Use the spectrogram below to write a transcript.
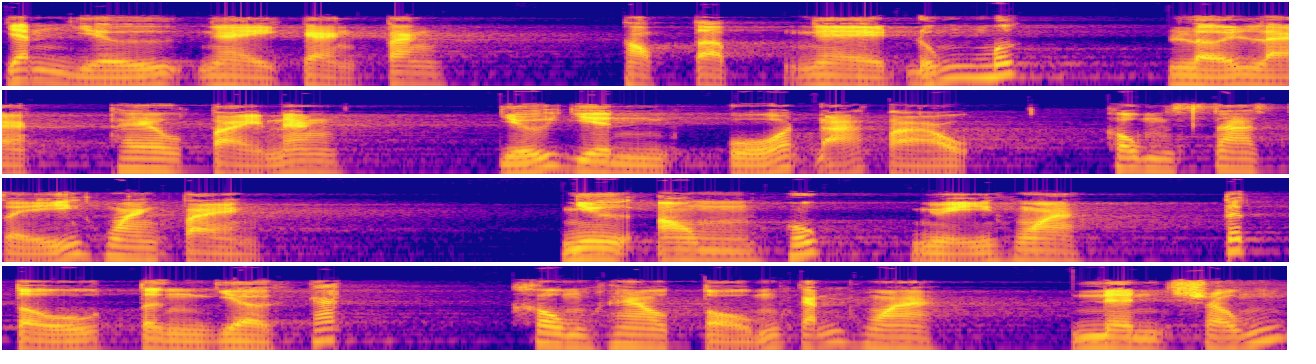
danh dự ngày càng tăng, học tập nghề đúng mức, lợi lạc theo tài năng, giữ gìn của đã tạo, không xa xỉ hoang tàn. Như ông hút nhụy hoa, tích tụ từng giờ khắc, không hao tổn cánh hoa, nên sống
